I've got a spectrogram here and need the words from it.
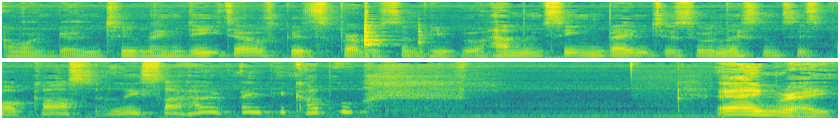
I won't go into too many details because probably some people haven't seen Avengers who listen to this podcast. At least I hope, maybe a couple. At any rate,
